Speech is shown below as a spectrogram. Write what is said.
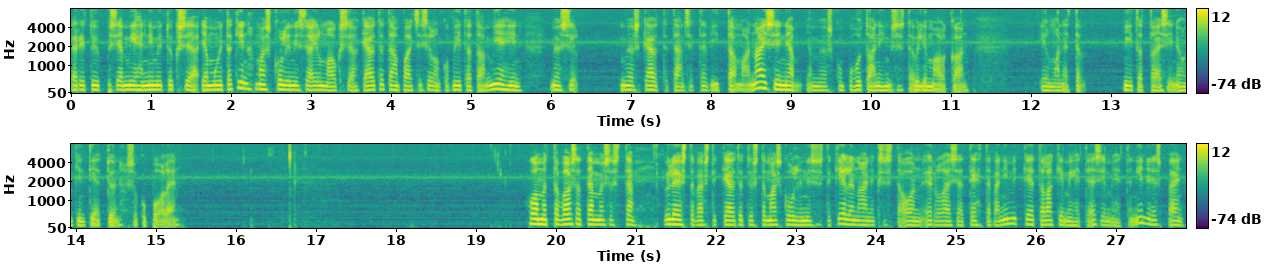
erityyppisiä miehen nimityksiä ja muitakin maskuliinisia ilmauksia käytetään paitsi silloin, kun viitataan miehiin, myös, myös käytetään sitten viittaamaan naisiin ja, ja myös kun puhutaan ihmisestä ylimalkaan ilman, että viitattaisiin johonkin tiettyyn sukupuoleen. Huomattava osa tämmöisestä yleistävästi käytetystä maskuliinisesta kielenaineksesta on erilaisia tehtävänimikkeitä, lakimiehet ja esimiehet ja niin edespäin.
